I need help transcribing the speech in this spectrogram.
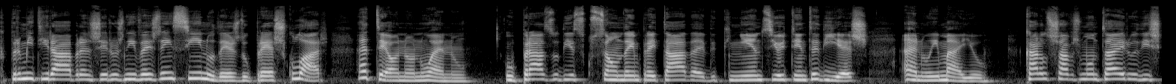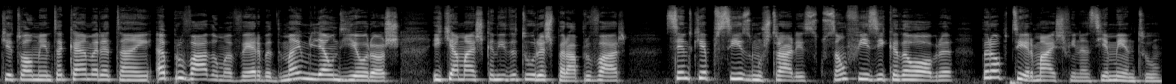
que permitirá abranger os níveis de ensino desde o pré-escolar até ao nono ano. O prazo de execução da empreitada é de 580 dias, ano e meio. Carlos Chaves Monteiro diz que atualmente a Câmara tem aprovada uma verba de meio milhão de euros e que há mais candidaturas para aprovar, sendo que é preciso mostrar a execução física da obra para obter mais financiamento.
